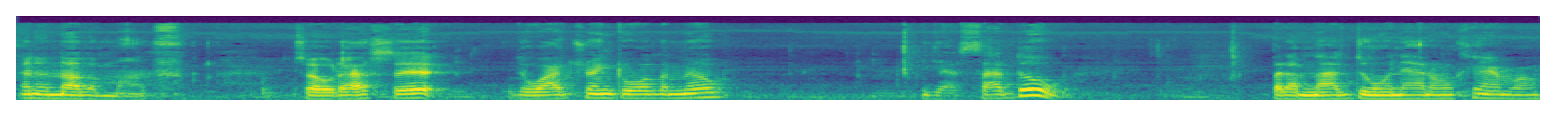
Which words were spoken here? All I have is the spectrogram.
in another month. So that's it. Do I drink all the milk? Yes, I do. But I'm not doing that on camera.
